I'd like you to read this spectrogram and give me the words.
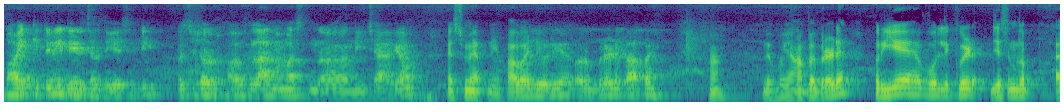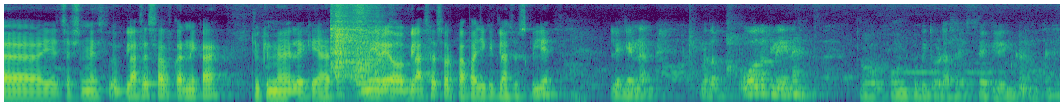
भाई, कितनी देर चलती है सिटी वैसे चलो, अब फ़िलहाल मैं मस्त नीचे आ गया हूँ। इसमें अपनी पाव भाजी हो रही है और ब्रेड कहाँ पे हाँ? देखो, यहाँ पे ब्रेड है और ये है वो लिक्विड जैसे मतलब ये चश्मे ग्लासेस सर्व करने का है, जो कि मैं लेके आया था, मेरे और ग्लासेस और पापा जी के ग्लासेस के लिए। लेकिन मतलब वो तो क्लीन है। तो फ़ोन को भी थोड़ा सा इससे क्लीन कर लेते हैं।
